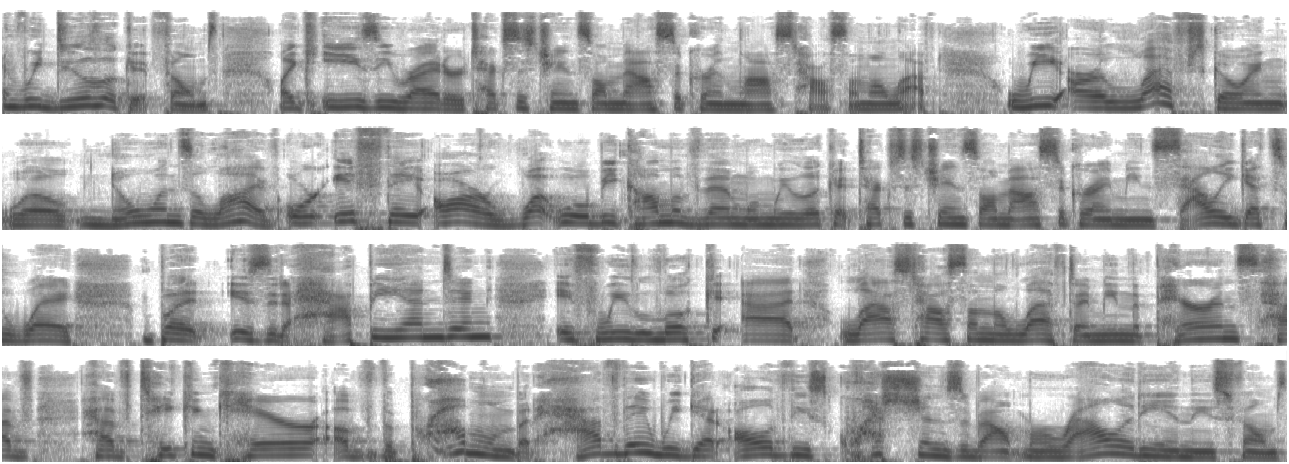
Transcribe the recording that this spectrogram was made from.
If we do look at films like Easy Rider, Texas Chainsaw Massacre, and Last House on the Left, we are left going, well, no one's alive. Or if they are, what will become of them when we look at Texas Chainsaw Massacre? I mean, Sally gets away, but is it a happy ending? If we look at Last House on the Left, I mean, the parents have, have taken care of the problem, but have they? We get all of these questions about morality in these films.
